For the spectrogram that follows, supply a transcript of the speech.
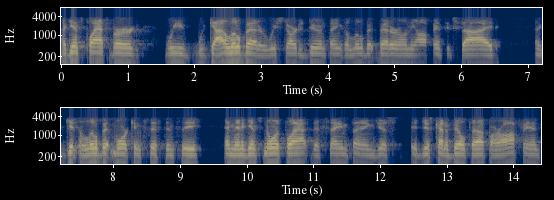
against Plattsburg, we we got a little better. We started doing things a little bit better on the offensive side, uh, getting a little bit more consistency. And then against North Platte, the same thing. Just it just kind of built up. Our offense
